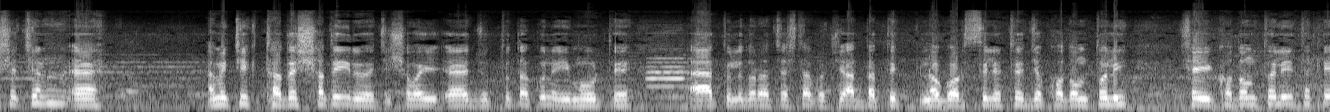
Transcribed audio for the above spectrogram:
এসেছেন। আমি ঠিক তাদের সাথেই রয়েছি। সবাই যুক্ত থাকুন। এই মুহূর্তে তুলে ধরার চেষ্টা করছি আধ্যাত্মিক নগর সিলেটের যে কদমতলি সেই কদমতলি থেকে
